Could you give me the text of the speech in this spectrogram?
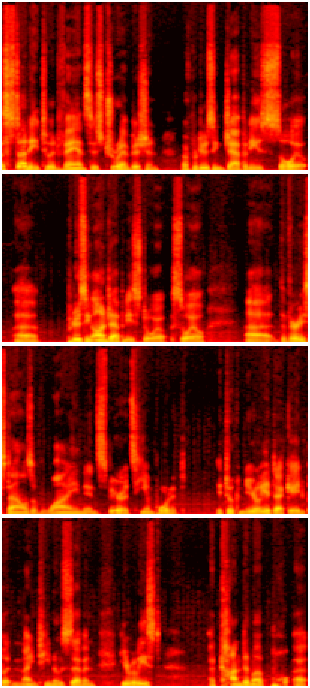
a study to advance his true ambition of producing Japanese soil, uh, producing on Japanese soil, soil uh, the very styles of wine and spirits he imported. It took nearly a decade, but in 1907 he released a Kandama. Po- uh,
